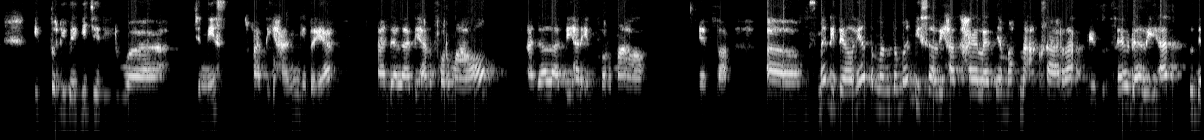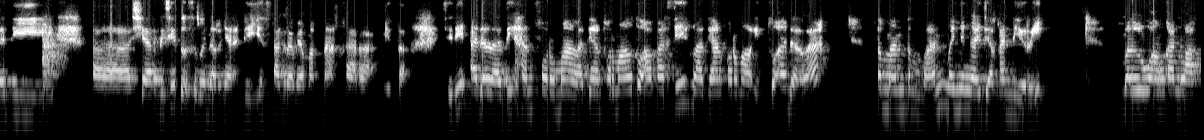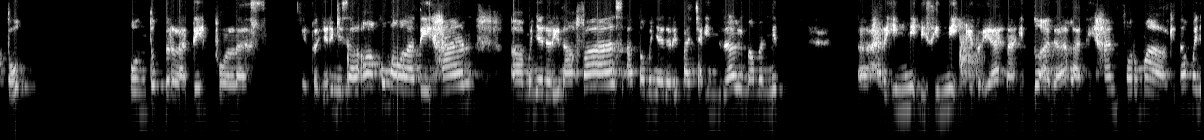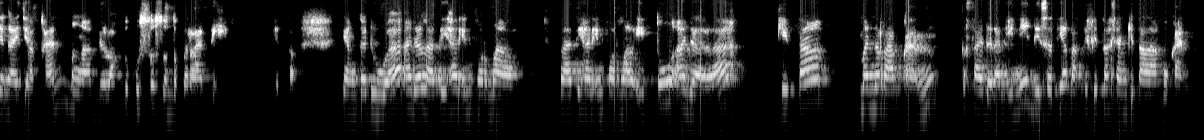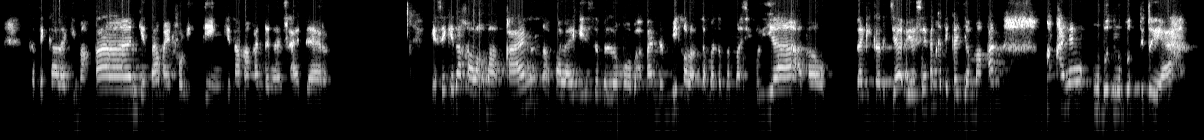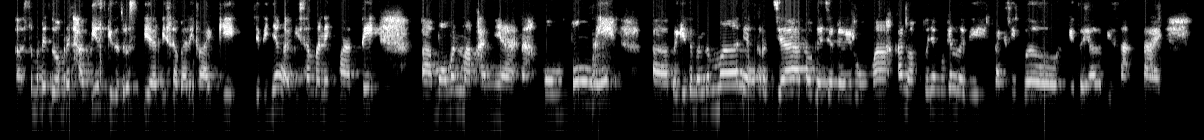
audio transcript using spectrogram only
itu dibagi jadi dua jenis latihan gitu ya. Ada latihan formal, ada latihan informal. Gitu um, sebenarnya detailnya teman-teman bisa lihat highlightnya makna aksara gitu. Saya udah lihat sudah di uh, share di situ sebenarnya di Instagramnya makna aksara gitu. Jadi ada latihan formal. Latihan formal itu apa sih? Latihan formal itu adalah teman-teman menyengajakan diri meluangkan waktu untuk berlatih fullness gitu. Jadi misal oh aku mau latihan uh, menyadari nafas atau menyadari panca indera 5 menit uh, hari ini di sini gitu ya. Nah, itu adalah latihan formal. Kita menyengajakan mengambil waktu khusus untuk berlatih gitu. Yang kedua ada latihan informal. Latihan informal itu adalah kita menerapkan kesadaran ini di setiap aktivitas yang kita lakukan ketika lagi makan, kita mindful eating, kita makan dengan sadar. Biasanya kita kalau makan, apalagi sebelum wabah pandemi, kalau teman-teman masih kuliah atau lagi kerja, biasanya kan ketika jam makan, makannya ngebut-ngebut gitu ya. Eh, semenit dua menit habis gitu terus biar bisa balik lagi jadinya nggak bisa menikmati uh, momen makannya. Nah mumpung nih uh, bagi teman-teman yang kerja atau belajar dari rumah kan waktunya mungkin lebih fleksibel gitu ya lebih santai.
